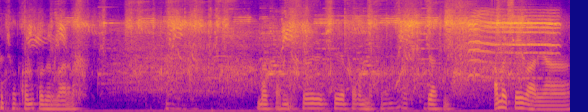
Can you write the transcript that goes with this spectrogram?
Çok komik olur bu arada. Bakalım şöyle bir şey yapalım bakalım. Tutacak mı? Ama şey var ya.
